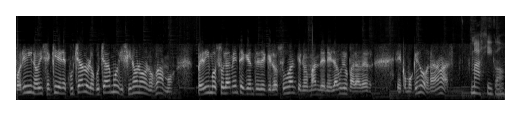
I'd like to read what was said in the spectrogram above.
por ahí nos dicen quieren escucharlo, lo escuchamos, y si no, no, nos vamos. Pedimos solamente que antes de que lo suban, que nos manden el audio para ver eh, cómo quedó, nada más. Mágico.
